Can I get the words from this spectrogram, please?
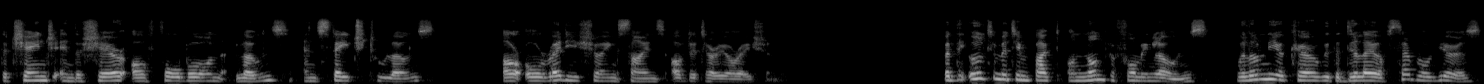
the change in the share of forborne loans and stage two loans are already showing signs of deterioration. But the ultimate impact on non-performing loans will only occur with a delay of several years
